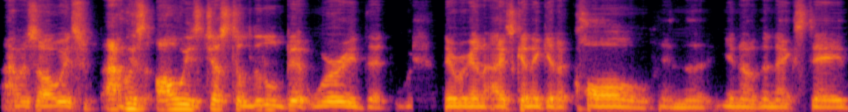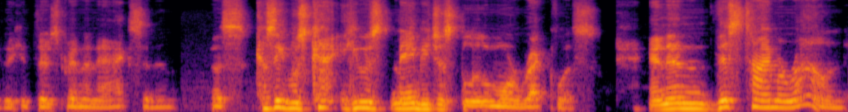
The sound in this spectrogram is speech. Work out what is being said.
I was always, I was always just a little bit worried that they were gonna, I was gonna get a call in the, you know, the next day that there's been an accident. Because he was, kind, he was maybe just a little more reckless. And then this time around,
